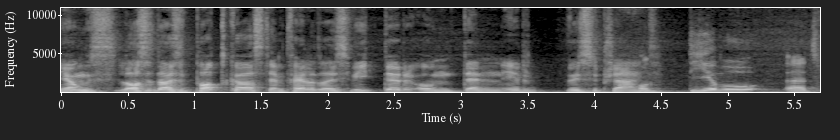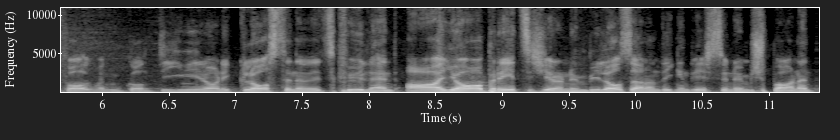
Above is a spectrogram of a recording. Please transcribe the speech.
Jungs, hört unseren Podcast, empfehlen uns weiter und dann ihr wisst Bescheid. Und die, die äh, die Folge mit dem Contini noch nicht gelesen haben und das Gefühl haben, ah ja, aber jetzt ist ihr nicht mehr los und irgendwie ist es nicht mehr spannend,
